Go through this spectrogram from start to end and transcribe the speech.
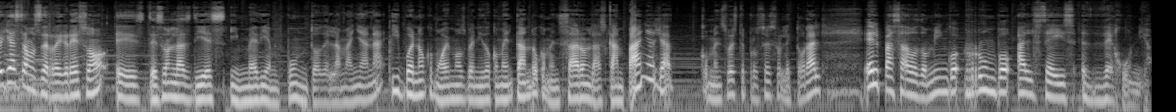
Pero ya estamos de regreso, este, son las diez y media en punto de la mañana y bueno, como hemos venido comentando, comenzaron las campañas, ya comenzó este proceso electoral el pasado domingo rumbo al 6 de junio.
